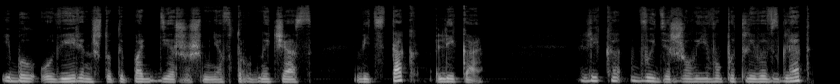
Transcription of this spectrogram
и был уверен, что ты поддержишь меня в трудный час. Ведь так, Лика?» Лика выдержала его пытливый взгляд,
